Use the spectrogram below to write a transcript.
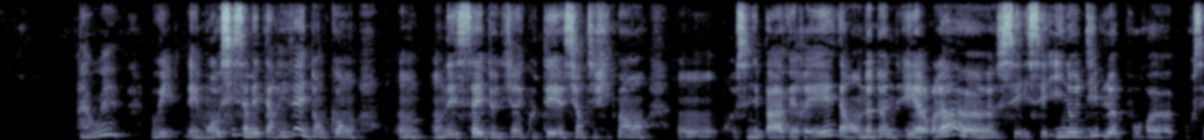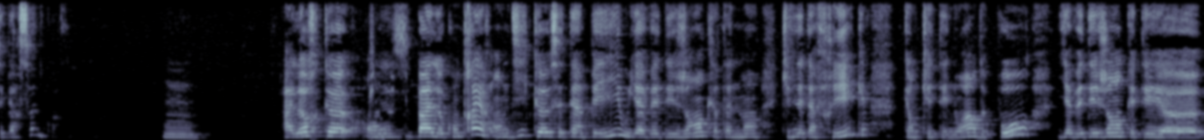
Ah oui Oui, et moi aussi, ça m'est arrivé. Donc, on, on, on, essaye de dire, écoutez, scientifiquement, on, ce n'est pas avéré. On donne, et alors là, euh, c'est inaudible pour, euh, pour ces personnes. Quoi. Mmh. Alors qu'on ne dit pas le contraire, on dit que c'était un pays où il y avait des gens certainement qui venaient d'Afrique, qui, qui, étaient noirs de peau, il y avait des gens qui, étaient, euh,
